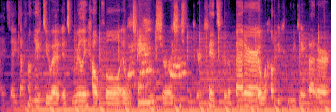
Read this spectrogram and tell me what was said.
I'd say definitely do it. It's really helpful. It will change your relationship with your kids for the better. It will help you communicate better.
